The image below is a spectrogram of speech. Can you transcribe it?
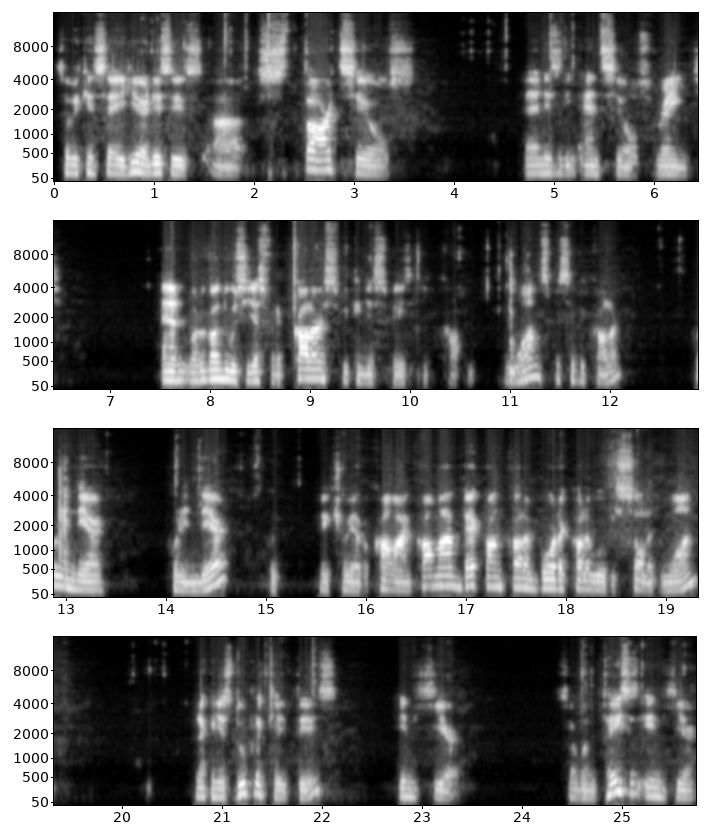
So we can say here this is uh, start sales and this is the end sales range. And what we're going to do is just for the colors we can just basically copy one specific color put in there put in there Make sure you have a comma and comma. Background color, border color will be solid 1. And I can just duplicate this in here. So to paste this in here.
